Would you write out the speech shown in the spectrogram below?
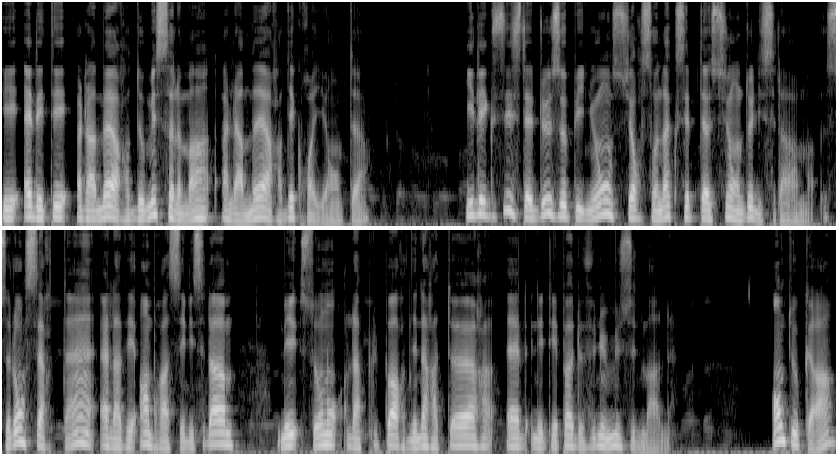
et elle était la mère de Salama, la mère des croyantes. Il existe deux opinions sur son acceptation de l'islam. Selon certains, elle avait embrassé l'islam, mais selon la plupart des narrateurs, elle n'était pas devenue musulmane. En tout cas,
